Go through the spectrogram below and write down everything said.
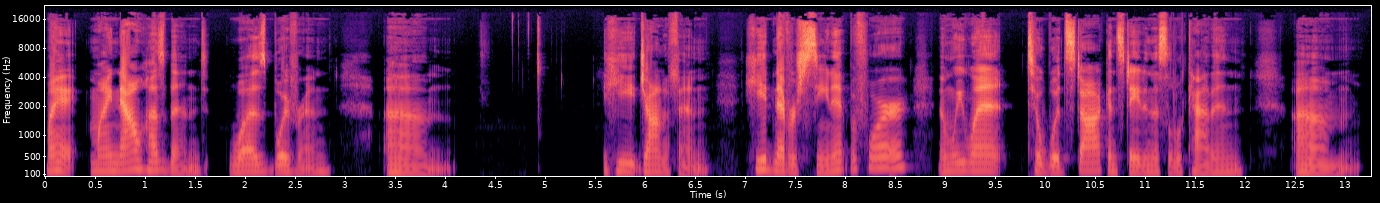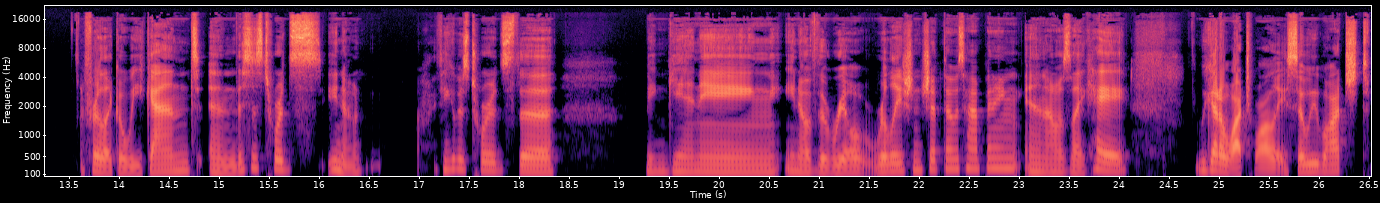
my my now husband was boyfriend. Um he Jonathan, he had never seen it before and we went to Woodstock and stayed in this little cabin um for like a weekend and this is towards, you know, I think it was towards the beginning, you know, of the real relationship that was happening. And I was like, hey, we got to watch WALL-E. So we watched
